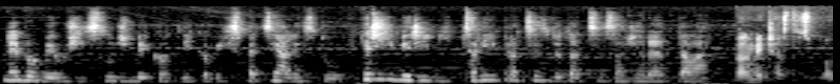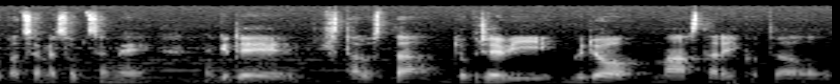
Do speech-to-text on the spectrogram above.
nebo využít služby kotlíkových specialistů, kteří vyřídí celý proces dotace za žadatele. Velmi často spolupracujeme s obcemi, kdy starosta dobře ví, kdo má starý kotel,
